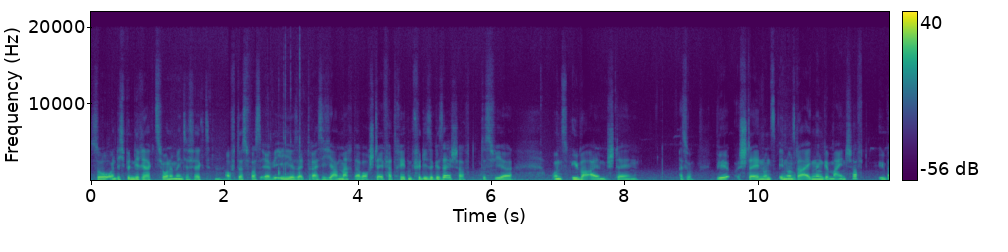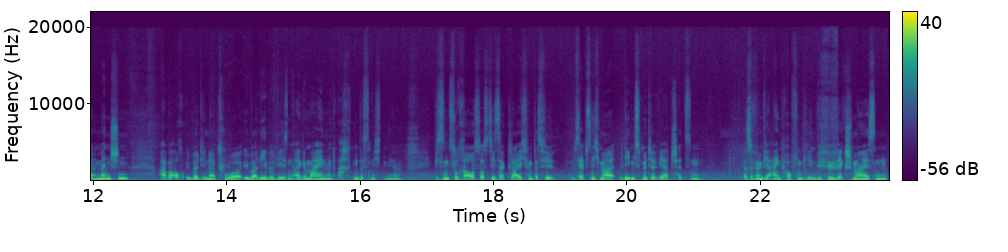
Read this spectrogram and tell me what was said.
So, und ich bin die Reaktion im Endeffekt mhm. auf das, was RWE hier seit 30 Jahren macht, aber auch stellvertretend für diese Gesellschaft, dass wir uns über allem stellen. Also wir stellen uns in unserer eigenen Gemeinschaft über Menschen, aber auch über die Natur, über Lebewesen allgemein und achten das nicht mehr. Wir sind so raus aus dieser Gleichung, dass wir selbst nicht mal Lebensmittel wertschätzen. Also wenn wir einkaufen gehen, wie viel wegschmeißen,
